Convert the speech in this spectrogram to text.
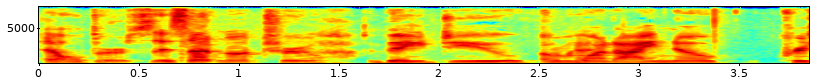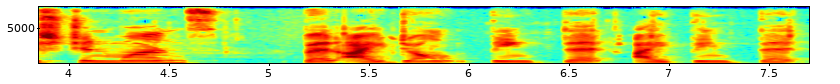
elders. Is that not true? They do, from Okay. what I know, Christian ones, but I don't think that, I think that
